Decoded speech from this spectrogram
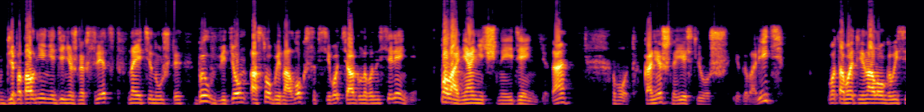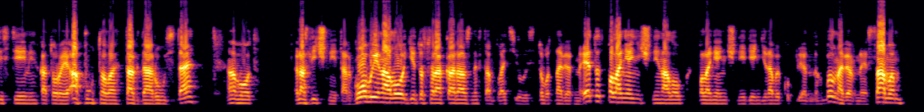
Для пополнения денежных средств на эти нужды был введен особый налог со всего тяглого населения полоняничные деньги, да? Вот, конечно, если уж и говорить вот об этой налоговой системе, которая опутала тогда Русь, да, вот, различные торговые налоги, до 40 разных там платилось, то вот, наверное, этот полоняничный налог, полоняничные деньги на выкупленных, был, наверное, самым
